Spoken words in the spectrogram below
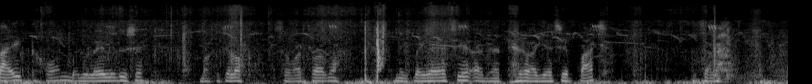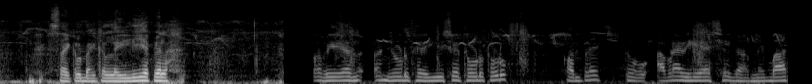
લાઇટ હોર્ન બધું લઈ લીધું છે. બાકી ચલો, સવાર સવારમાં નીકળી ગયા છીએ અને અત્યારે વાગ્યા છે પાંચ. ચાલો, સાયકલ બાઇકલ લઈ લઈએ પહેલાં. હવે અંજોડું થઈ ગયું છે થોડું થોડું કમ્પ્લેટ તો આપણે આવી ગયા છે ગામની બહાર.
